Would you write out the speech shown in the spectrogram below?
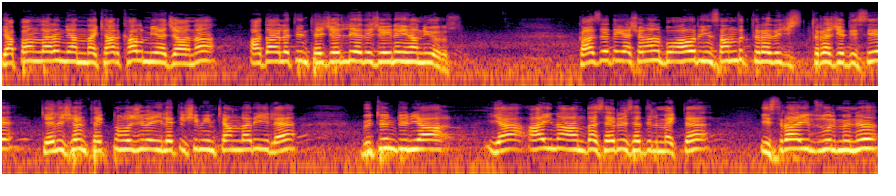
yapanların yanına kar kalmayacağına, adaletin tecelli edeceğine inanıyoruz. Gazze'de yaşanan bu ağır insanlık trajedi- trajedisi gelişen teknoloji ve iletişim imkanları ile bütün dünyaya aynı anda servis edilmekte. İsrail zulmünü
